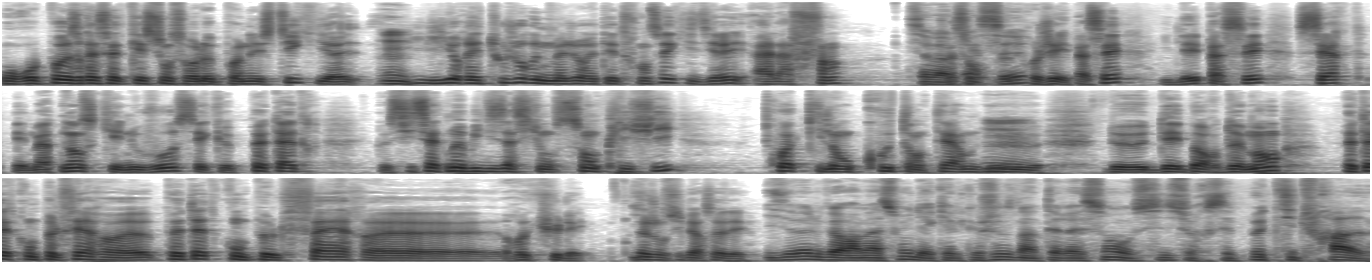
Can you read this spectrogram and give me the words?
On reposerait cette question sur le pronostic. Il y, hmm. il y aurait toujours une majorité de Français qui se dirait à la fin, ça va passer. Le projet est passé, il est passé, certes, mais maintenant, ce qui est nouveau, c'est que peut-être que si cette mobilisation s'amplifie, quoi qu'il en coûte en termes de, hmm. débordement, peut-être qu'on peut le faire, euh, peut-être qu'on peut le faire euh, reculer. Ça, j'en suis persuadé. Isabelle Verramasson, il y a quelque chose d'intéressant aussi sur ces petites phrases,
